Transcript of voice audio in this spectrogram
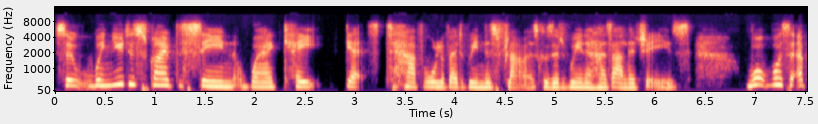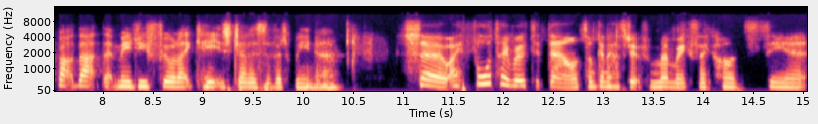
So, when you describe the scene where Kate gets to have all of Edwina's flowers because Edwina has allergies, what was it about that that made you feel like Kate is jealous of Edwina? So I thought I wrote it down, so I'm going to have to do it from memory because I can't see it.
